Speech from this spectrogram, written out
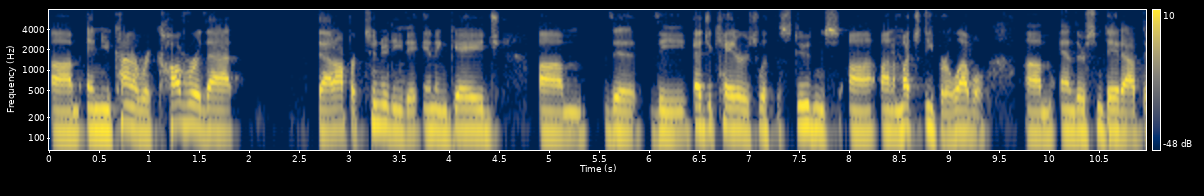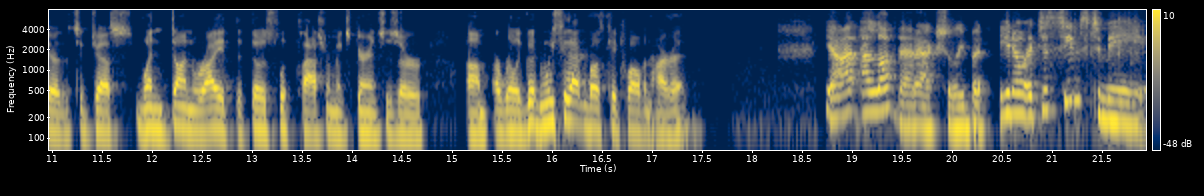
um, and you kind of recover that that opportunity to engage um, the the educators with the students uh, on a much deeper level. Um, and there's some data out there that suggests, when done right, that those flipped classroom experiences are um, are really good. And we see that in both K-12 and higher ed. Yeah, I, I love that actually. But you know, it just seems to me,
